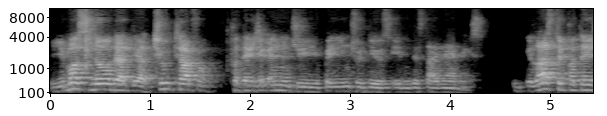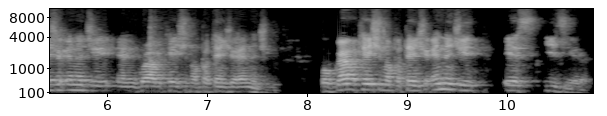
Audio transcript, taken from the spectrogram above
You must know that there are two types of potential energy being introduced in this dynamics elastic potential energy and gravitational potential energy. For gravitational potential energy is easier.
